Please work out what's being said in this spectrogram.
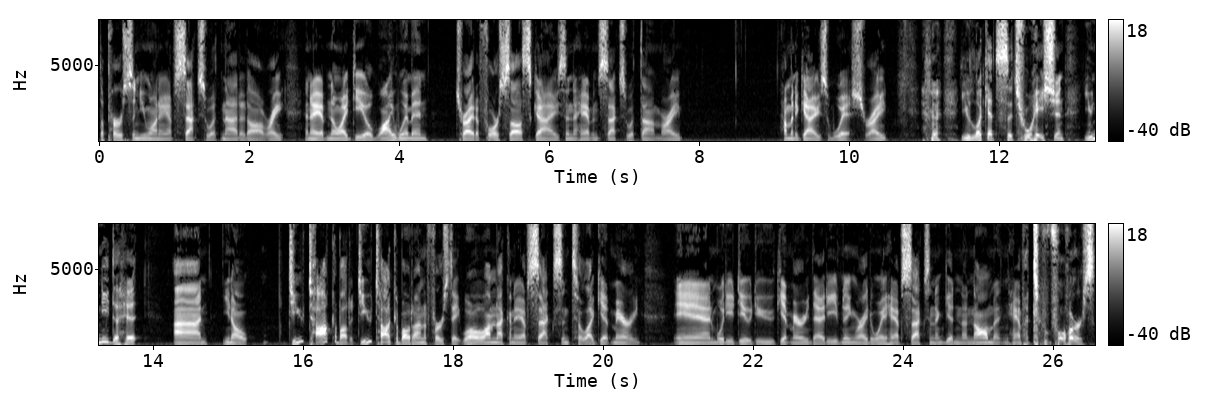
the person you want to have sex with. Not at all, right? And I have no idea why women try to force us guys into having sex with them, right? How many guys wish, right? you look at the situation, you need to hit on, you know, do you talk about it? Do you talk about on a first date? Well, I'm not going to have sex until I get married. And what do you do? Do you get married that evening right away, have sex, and then get an annulment and have a divorce?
